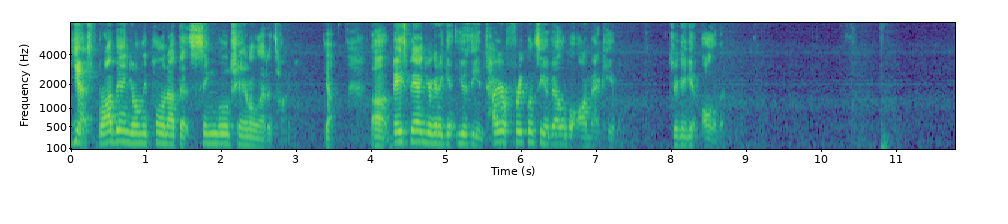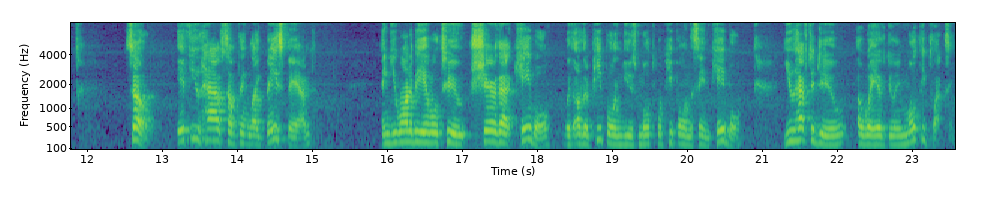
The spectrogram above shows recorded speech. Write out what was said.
Yes, broadband, you're only pulling out that single channel at a time. Yeah. Uh, baseband, you're going to get use the entire frequency available on that cable. So you're going to get all of it. So if you have something like baseband, and you want to be able to share that cable with other people and use multiple people on the same cable, you have to do a way of doing multiplexing,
